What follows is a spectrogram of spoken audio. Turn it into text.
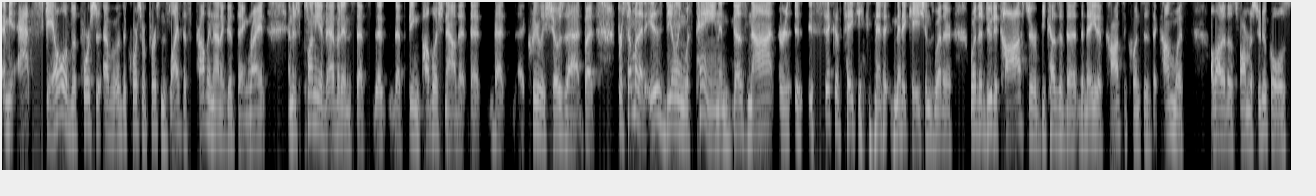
i mean at scale over the course of the course of a person's life that's probably not a good thing right? And there's plenty of evidence that's that, that's being published now that that that clearly shows that. But for someone that is dealing with pain and does not or is, is sick of taking med- medications whether whether due to cost or because of the the negative consequences that come with a lot of those pharmaceuticals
